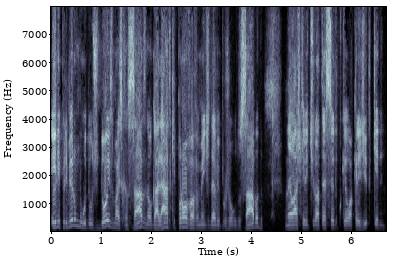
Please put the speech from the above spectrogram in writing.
Ele primeiro muda os dois mais cansados, né, o Galhardo, que provavelmente deve ir para o jogo do sábado. Né, eu acho que ele tirou até cedo, porque eu acredito que ele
